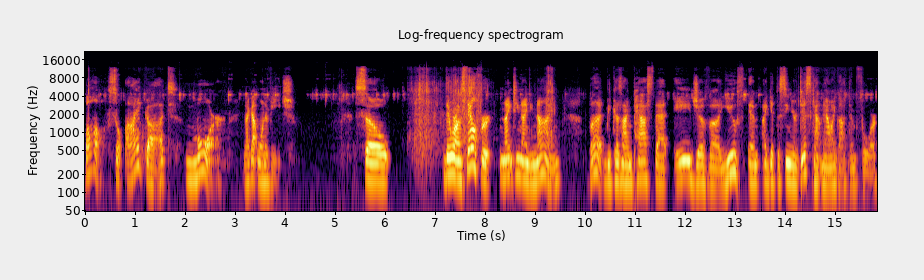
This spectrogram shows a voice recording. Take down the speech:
ball. So I got more and I got one of each. So they were on sale for 19.99 but because I'm past that age of uh, youth and I get the senior discount now, I got them for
